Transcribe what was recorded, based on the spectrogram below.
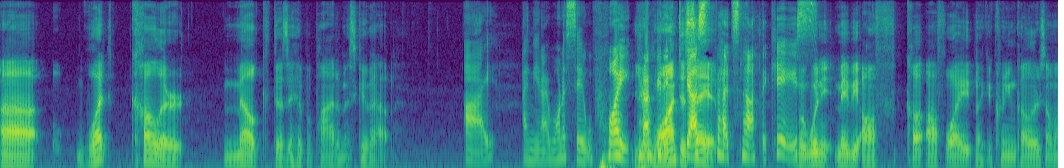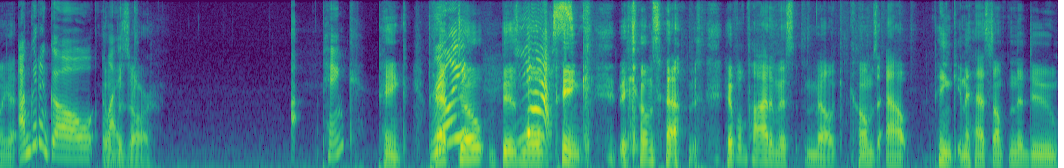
Uh, what color milk does a hippopotamus give out? I, I mean, I want to say white, but You I'm want to guess say it. that's not the case. But wouldn't it, maybe off off white, like a cream color or something like that? I'm gonna go, Go like bizarre. Uh, pink. Pink. Really? Pepto Bismol Yes! pink. It comes out. Hippopotamus milk comes out pink, and it has something to do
